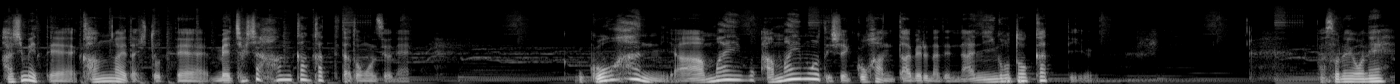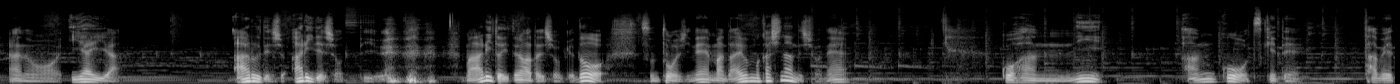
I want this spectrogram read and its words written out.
初めて考えた人ってめちゃくちゃ反感買ってたと思うんですよね。ご飯に甘い甘いものと一緒にご飯食べるなんて何事かっていう、ま、それをねあのいやいやあるでしょありでしょっていう。まあありと言ってなかったでしょうけどその当時ねまあだいぶ昔なんでしょうね。ご飯にあんこをつけて食べ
